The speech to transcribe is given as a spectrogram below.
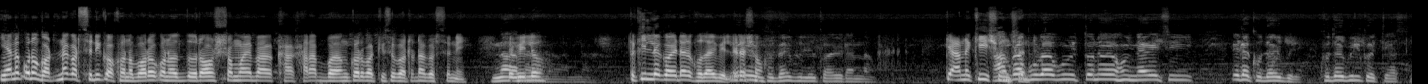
ইয়ানো কোনো ঘটনা করছেনি কখনো? বড় কোনো রহস্যময় বা খা- খারাপ ভয়ঙ্কর বা কিছু ঘটনা করছেনি না বিলও? তো কিনলে কয় এটার খোদাই বিল? এটা খোদাই বিল কয় এটার নাম? কেন কি আমরা বুড়া বুড়ি তো হইনা গেছি এটা খুদাই বিল খুদাই বিল কইতে আছে।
